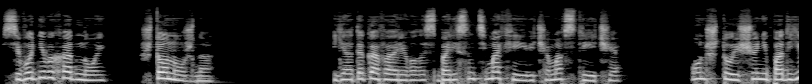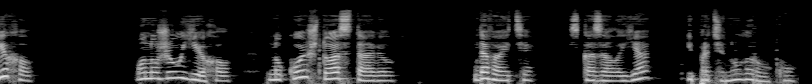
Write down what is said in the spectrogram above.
«Сегодня выходной. Что нужно?» Я договаривалась с Борисом Тимофеевичем о встрече. Он что, еще не подъехал? Он уже уехал, но кое-что оставил. «Давайте», — сказала я и протянула руку.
